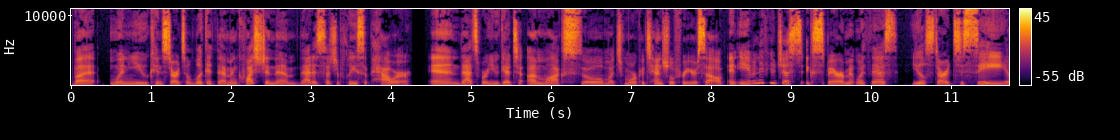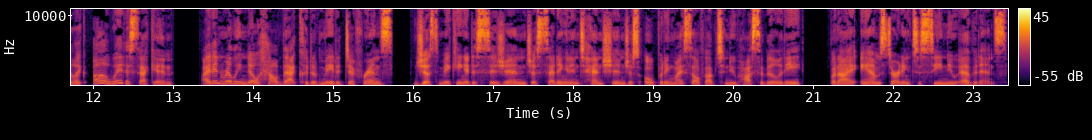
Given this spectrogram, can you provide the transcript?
but when you can start to look at them and question them, that is such a place of power. And that's where you get to unlock so much more potential for yourself. And even if you just experiment with this, you'll start to see, you're like, oh, wait a second. I didn't really know how that could have made a difference just making a decision, just setting an intention, just opening myself up to new possibility. But I am starting to see new evidence.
